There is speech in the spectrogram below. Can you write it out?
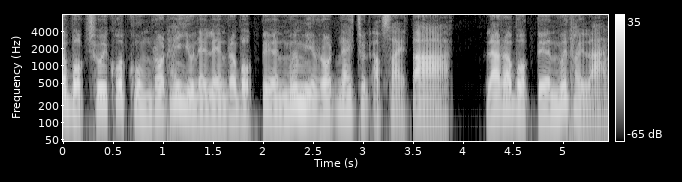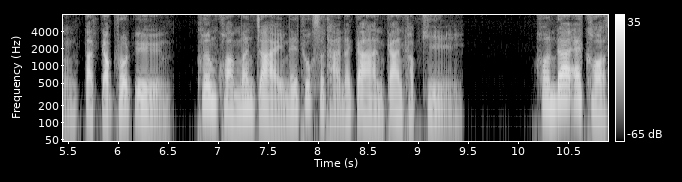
ระบบช่วยควบคุมรถให้อยู่ในเลนระบบเตือนเมื่อมีรถในจุดอับสายตา และระบบเตือนเมื่อถอยหลังตัดกับรถอื่น เพิ่มความมั่นใจในทุกสถานการณ์การขับขี่ Honda Accord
